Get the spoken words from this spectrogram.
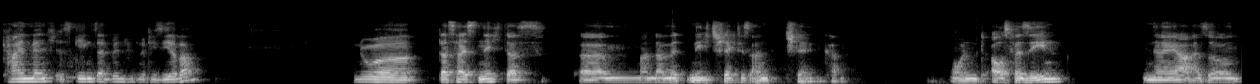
kein Mensch ist gegen sein Willen hypnotisierbar. Nur das heißt nicht, dass ähm, man damit nichts Schlechtes anstellen kann. Und aus Versehen, naja, also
